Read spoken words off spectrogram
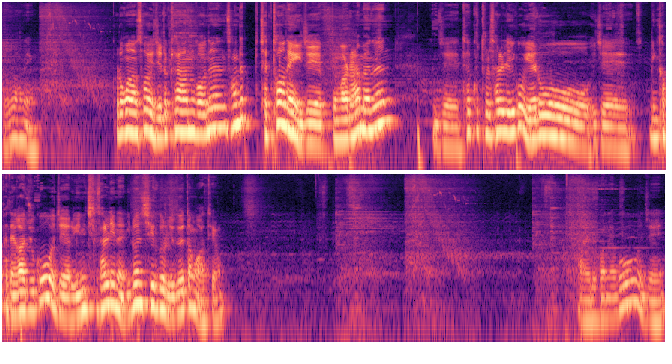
도착을 하네요. 그러고 나서 이제 이렇게 한 거는 상대 제 턴에 이제 뭔가를 하면은 이제 테쿠트를 살리고 얘로 이제 링카페 돼가지고 이제 유니치를 살리는 이런 식을 유도했던 것 같아요. 아이를 꺼내고 이제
